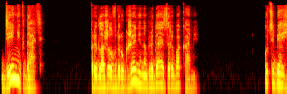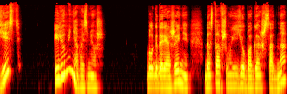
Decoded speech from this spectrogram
денег дать?» — предложил вдруг Женя, наблюдая за рыбаками. «У тебя есть? Или у меня возьмешь? Благодаря Жене, доставшему ее багаж со дна,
